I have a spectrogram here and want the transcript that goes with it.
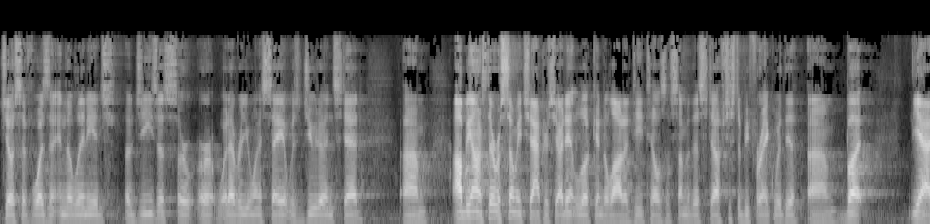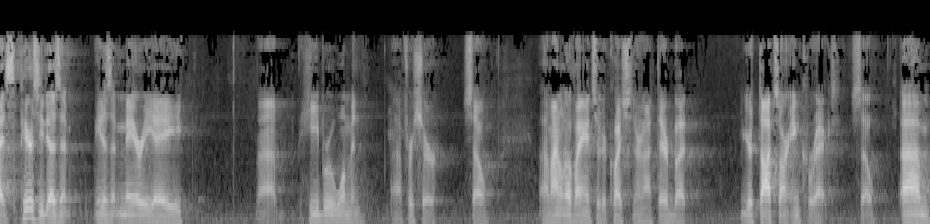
Joseph wasn't in the lineage of Jesus, or, or whatever you want to say. It was Judah instead. Um, I'll be honest, there were so many chapters here. I didn't look into a lot of details of some of this stuff, just to be frank with you. Um, but yeah, it appears he doesn't he doesn't marry a uh, Hebrew woman uh, for sure. So um, I don't know if I answered your question or not there, but your thoughts aren't incorrect. So, um,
